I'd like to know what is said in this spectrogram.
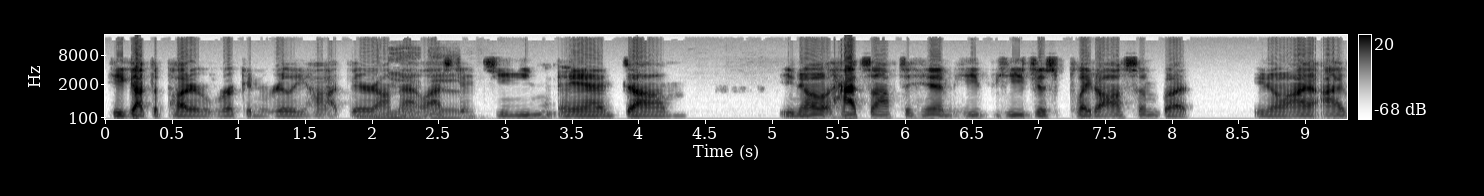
he got the putter working really hot there on Yeah, that last yeah. 18, and um, you know, hats off to him. He he just played awesome, but you know, I I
